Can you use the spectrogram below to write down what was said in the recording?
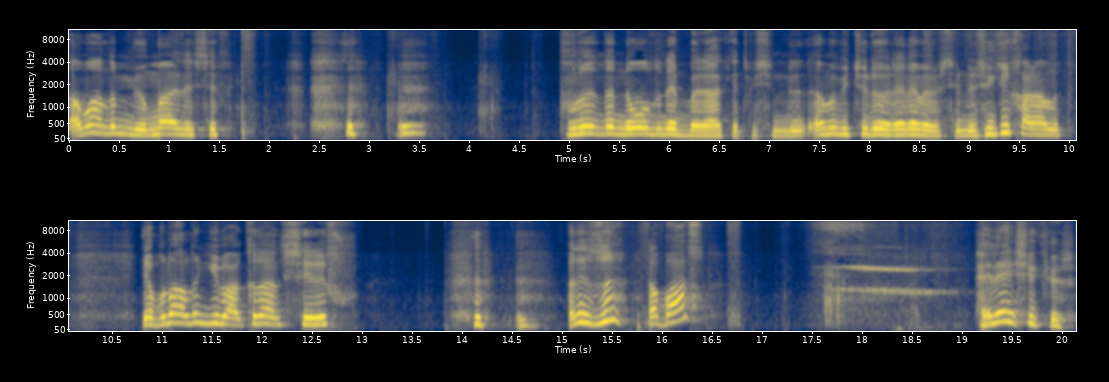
Ama alınmıyor maalesef. Burada ne oldu ne merak etmişim ama bir türlü öğrenememişim çünkü karanlık. Ya bunu aldığım gibi arkadan şerif. Hadi hızlı. La bas. Hele şükür.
